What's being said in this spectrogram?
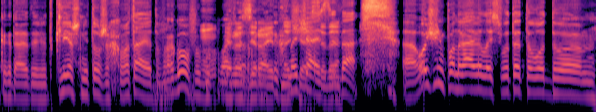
когда этот клешни тоже хватают врагов и буквально и раздирает на, на части, части да. да. А, очень понравилось вот это вот э,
